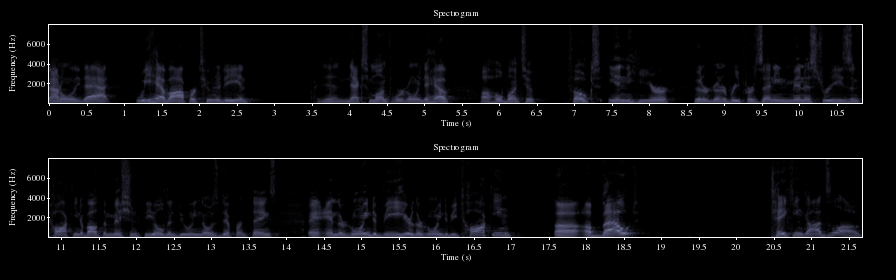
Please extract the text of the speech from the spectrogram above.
Not only that, we have opportunity, and, and next month we're going to have a whole bunch of folks in here that are going to be presenting ministries and talking about the mission field and doing those different things and, and they're going to be here. They're going to be talking uh, about taking God's love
